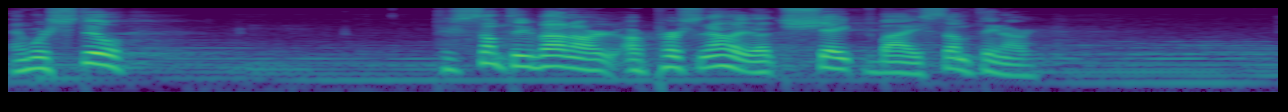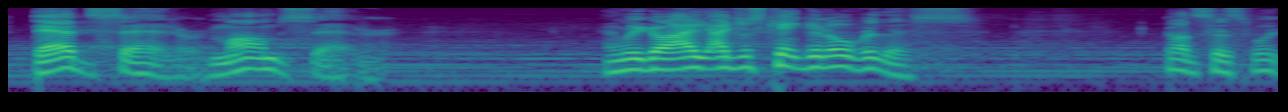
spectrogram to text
And we're still, there's something about our, our personality that's shaped by something our dad said or mom said. Or, and we go, I, I just can't get over this. God says, Well,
